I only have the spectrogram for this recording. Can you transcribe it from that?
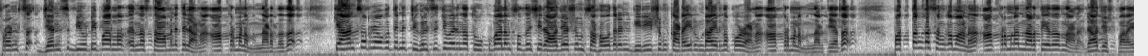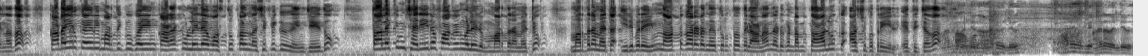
ഫ്രണ്ട്സ് ജെൻസ് ബ്യൂട്ടി പാർലർ എന്ന സ്ഥാപനത്തിലാണ് ആക്രമണം നടന്നത്. ക്യാൻസർ രോഗത്തിന് ചികിത്സിച്ചു വരുന്ന തൂക്കുപാലം സ്വദേശി രാജേഷും സഹോദരൻ ഗിരീഷും കടയിലുണ്ടായിരുന്നപ്പോഴാണ് ആക്രമണം നടത്തിയത്. പത്തംഗ സംഘമാണ് ആക്രമണം നടത്തിയതെന്നാണ് രാജേഷ് പറയുന്നത്. കടയിൽ കയറി മർദ്ദിക്കുകയും കടയ്ക്കുള്ളിലെ വസ്തുക്കൾ നശിപ്പിക്കുകയും ചെയ്തു. തലയ്ക്കും ശരീരഭാഗങ്ങളിലും മർദ്ദനമേറ്റു. മർദ്ദനമേറ്റ ഇരുവരെയും നാട്ടുകാരുടെ നേതൃത്വത്തിലാണ് നെടുങ്കണ്ടം താലൂക്ക് ആശുപത്രിയിൽ എത്തിച്ചത്. ആരാ തല്ലിയത്?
